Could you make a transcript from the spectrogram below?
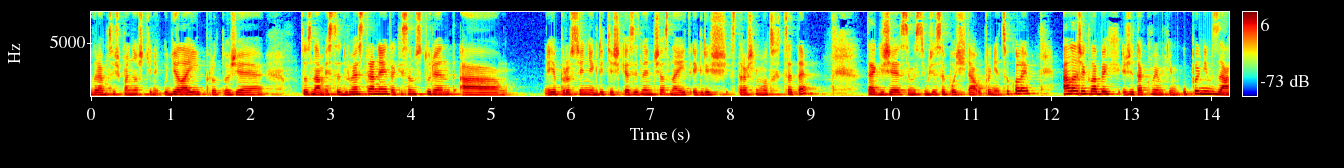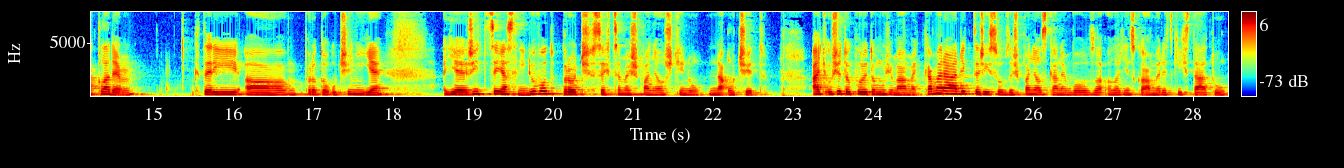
v rámci španělštiny udělají, protože to znám i z té druhé strany, taky jsem student a je prostě někdy těžké si ten čas najít, i když strašně moc chcete. Takže si myslím, že se počítá úplně cokoliv, ale řekla bych, že takovým tím úplným základem, který uh, pro to učení je, je říct si jasný důvod, proč se chceme španělštinu naučit. Ať už je to kvůli tomu, že máme kamarády, kteří jsou ze Španělska nebo z latinskoamerických států,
